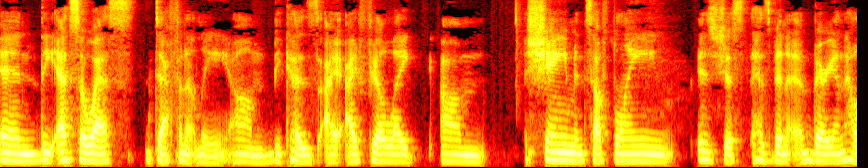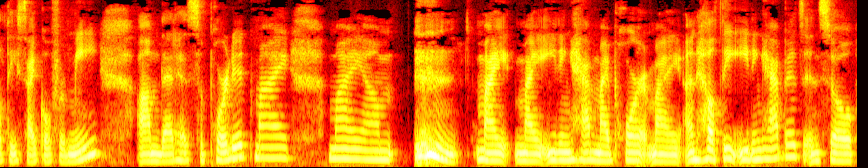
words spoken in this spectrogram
and the SOS definitely, um, because I, I feel like um, shame and self blame is just has been a very unhealthy cycle for me um, that has supported my my um my my eating habit my poor my unhealthy eating habits. And so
